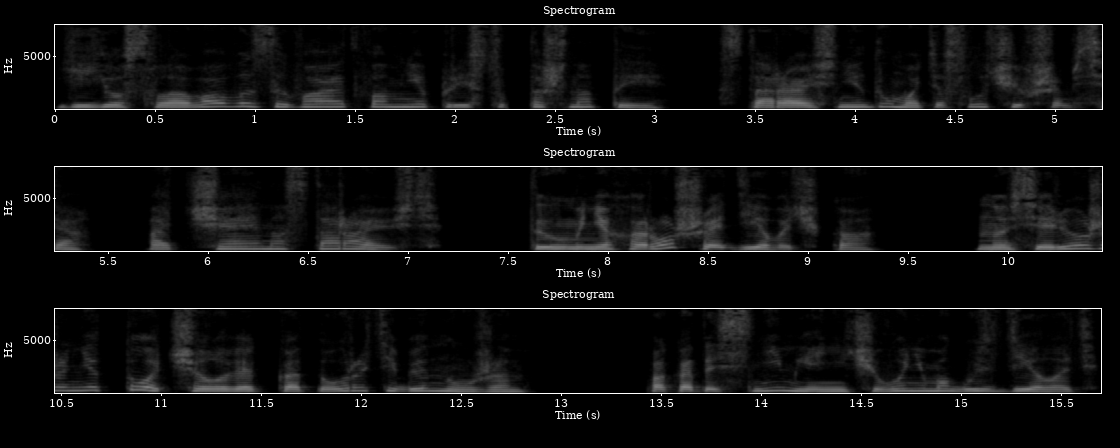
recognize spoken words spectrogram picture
Ее слова вызывают во мне приступ тошноты. Стараюсь не думать о случившемся. Отчаянно стараюсь. Ты у меня хорошая девочка, но Сережа не тот человек, который тебе нужен. Пока ты с ним, я ничего не могу сделать.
